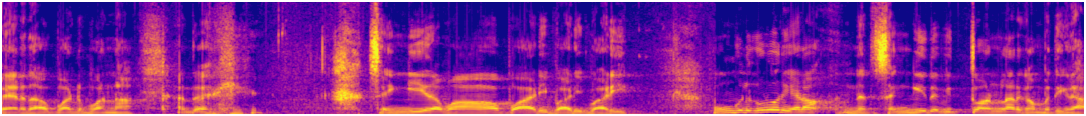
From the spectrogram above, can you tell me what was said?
வேறு ஏதாவது பாட்டு பாடினா அந்த சங்கீதமாக பாடி பாடி பாடி. உங்களுக்குன்னு ஒரு இடம். இந்த சங்கீத வித்வான்லாம் இருக்கான் பார்த்தீங்களா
